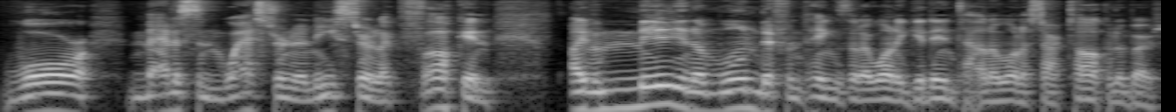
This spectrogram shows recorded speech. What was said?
war, medicine, Western and Eastern. Like fucking I have a million and one different things that I want to get into and I want to start talking about.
